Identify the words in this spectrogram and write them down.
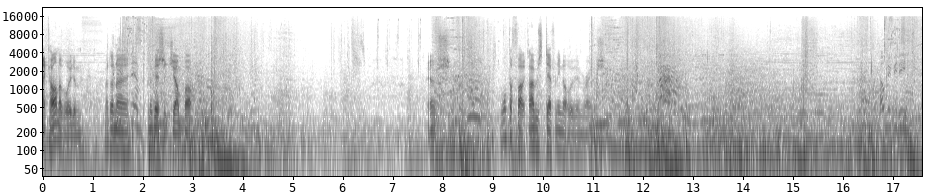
I can't avoid him. I don't know. Maybe I should jump up. Oh What the fuck? I was definitely not within range. Help me, BD.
